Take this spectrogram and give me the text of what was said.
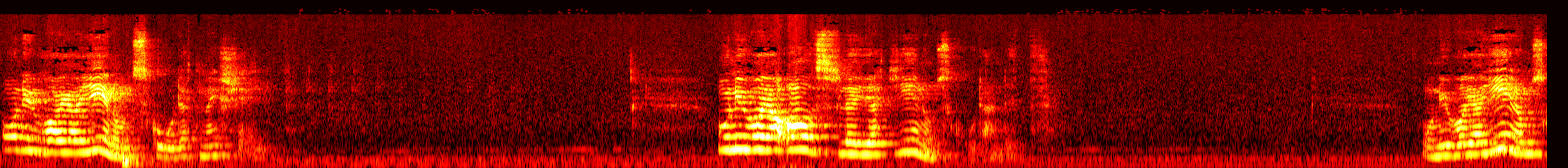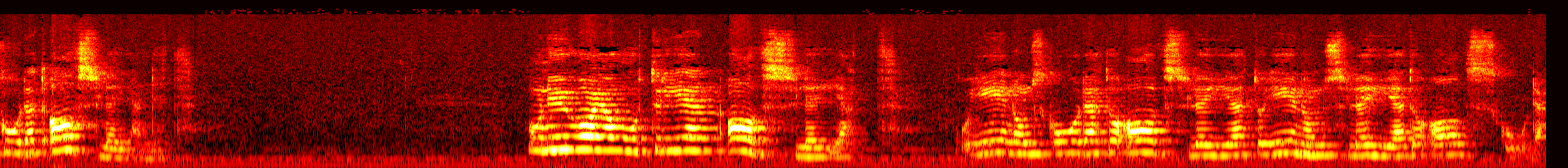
Och nu har jag genomskådat mig själv. Och nu har jag avslöjat genomskådandet. Och nu har jag genomskådat avslöjandet. Och nu har jag återigen avslöjat och genomskådat och avslöjat och genomslöjat och avskådat.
